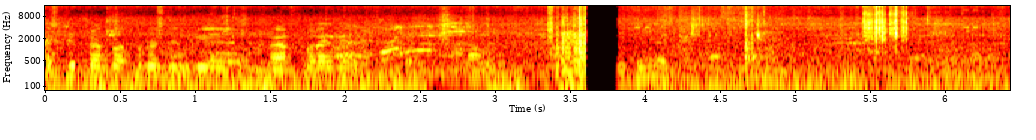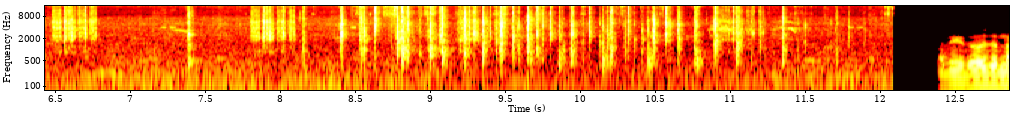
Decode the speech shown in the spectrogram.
స్టిప్ ఎంత వస్తుందో దీనికి మరి ఈ రోజున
